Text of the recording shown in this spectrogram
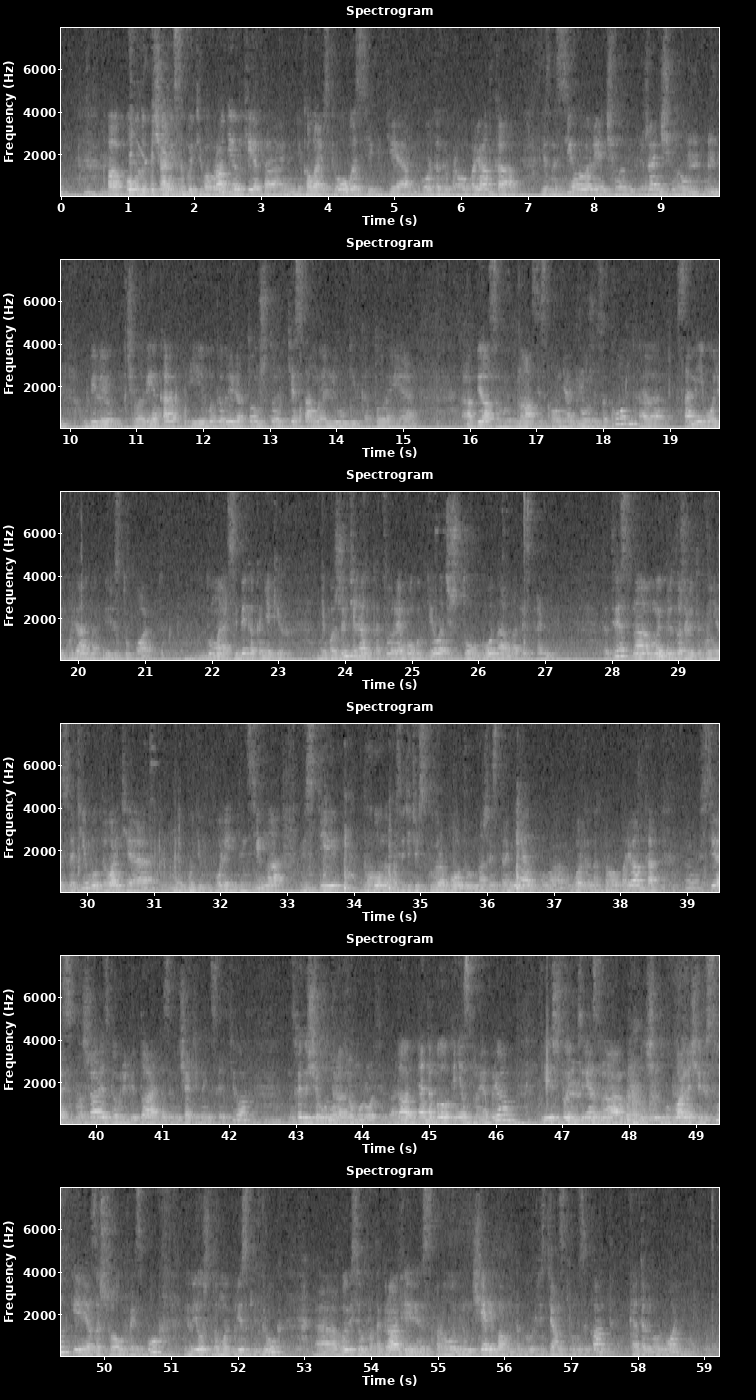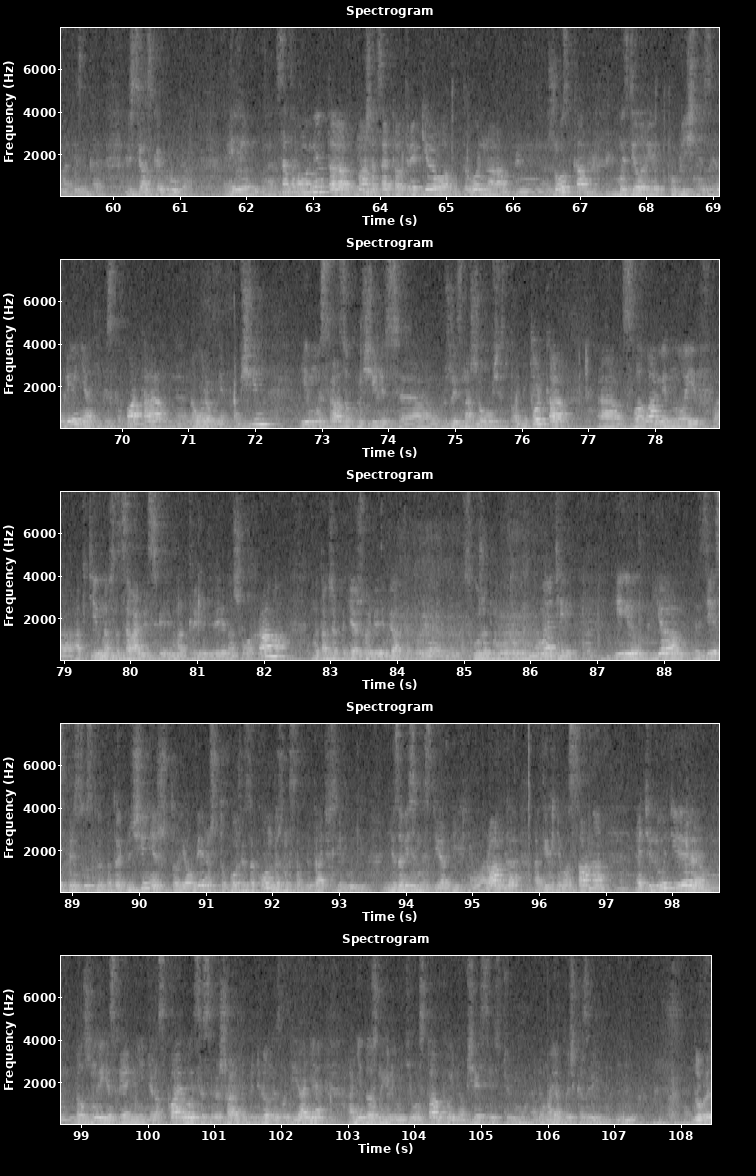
по поводу печальных событий во Врадиевке, это Николаевской области, где органы правопорядка изнасиловали человек, женщину, убили человека, и мы говорили о том, что те самые люди, которые обязывают нас исполнять Божий закон, э, сами его регулярно переступают, думая о себе как о неких небожителях, которые могут делать что угодно в этой стране. Соответственно, мы предложили такую инициативу, давайте мы будем более интенсивно вести духовно-просветительскую работу в нашей стране, в, в органах правопорядка. Э, Все соглашались, говорили, да, это замечательная инициатива. На следующее утро... Так? Да, это было конец ноября. И что интересно, буквально через сутки я зашел в Facebook и увидел, что мой близкий друг э, вывесил фотографии с проломленным черепом. Это был христианский музыкант Кэтрин Лавани. Есть такая христианская группа. И э, с этого момента наша церковь отреагировала довольно жестко. Мы сделали публичное заявление от епископата э, на уровне общин, и мы сразу включились э, в жизнь нашего общества. Не только э, словами, но и э, активно в социальной сфере. Мы открыли двери нашего храма, мы также поддерживали ребят, которые служат в молотовом намете. И я здесь присутствую по той причине, что я уверен, что Божий закон должны соблюдать все люди. Вне зависимости от их ранга, от их сана. Эти люди должны, если они не раскаиваются, совершают определенные злодеяния, они должны или уйти в отставку, или вообще сесть в тюрьму. Это моя точка зрения. Добре.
